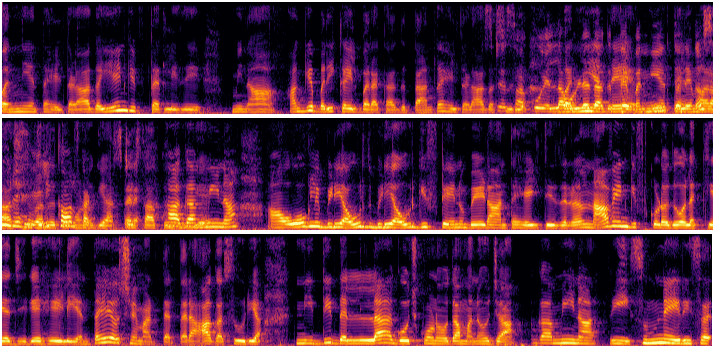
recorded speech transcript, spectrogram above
ಬನ್ನಿ ಅಂತ ಹೇಳ್ತಾಳೆ. ಆಗ ಏನು ಗಿಫ್ಟ್ ತರಲಿ ಮೀನಾ? ಹಾಗೆ ಬರೀ ಕೈಲಿ ಬರಕ್ಕಾಗುತ್ತಾ? ಅಂತ ಹೇಳ್ತಾಳೆ. ಆಗ ಅಷ್ಟೇ ಸಾಕು, ಆಗ ಮೀನಾ, ಹೋಗ್ಲಿ ಬಿಡಿ ಅವ್ರದ್ದು ಬಿಡಿ ಅವ್ರ ಗಿಫ್ಟ್ ಏನು ಬೇಡ ಅಂತ ಹೇಳ್ತಿದ್ರಲ್ಲ ನಾವೇನ್ ಗಿಫ್ಟ್ ಕೊಡೋದು ಲಕ್ಕಿ ಅಜ್ಜಿಗೆ ಹೇಳಿ ಅಂತ ಯೋಚನೆ ಮಾಡ್ತಾ ಇರ್ತಾರೆ. ಆಗ ಸೂರ್ಯ ನಿದ್ದಿದ್ದೆಲ್ಲ ಗೋಚ್ಕೊಂಡು ಹೋದ ಮನೋಜ. ಆಗ ಮೀನಾ ರೀ ಸುಮ್ಮನೆ ಇರಿ ಸ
